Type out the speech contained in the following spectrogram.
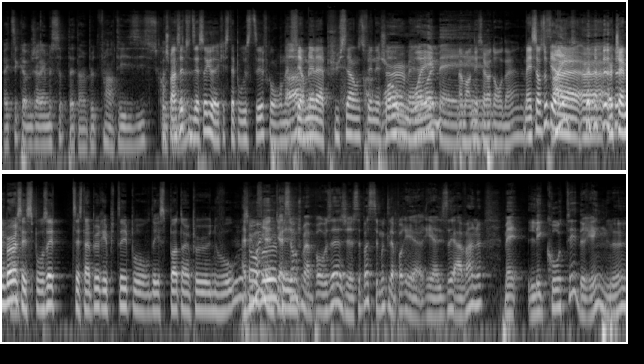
Fait que tu sais, comme j'aurais aimé ça, peut-être un peu de fantaisie. Je pensais que tu disais ça, que, que c'était positif, qu'on Ah, affirmait ben- la puissance du Ah, finisher, ouais, mais... ouais, ouais. mais. À un moment donné, c'est redondant. là. Mais surtout qu'un un, un Chamber, c'est supposé... sais, C'est un peu réputé pour des spots un peu nouveaux, là, Et si moi, il y a une question puis- que je me posais, je sais pas si c'est moi qui l'ai pas ré- réalisé avant, là, mais les côtés de ring, là,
